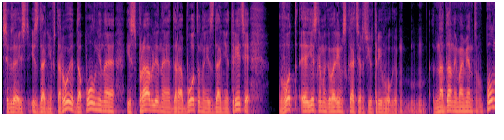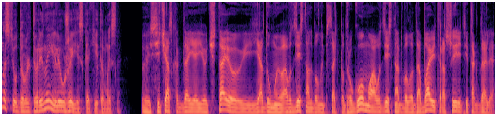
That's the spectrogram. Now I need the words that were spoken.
всегда есть издание второе, дополненное, исправленное, доработанное, издание третье – вот э, если мы говорим с катертью тревога, на данный момент полностью удовлетворены или уже есть какие-то мысли? Э, сейчас, когда я ее читаю, я думаю, а вот здесь надо было написать по-другому, а вот здесь надо было добавить, расширить и так далее.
